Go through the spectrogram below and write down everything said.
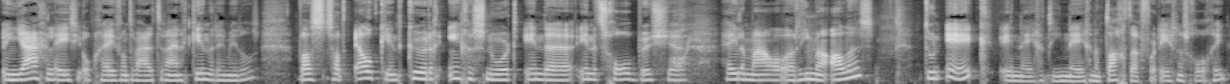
een jaar geleden opgegeven, want er waren te weinig kinderen inmiddels, was, zat elk kind keurig ingesnoerd in, de, in het schoolbusje. Helemaal eh, riemen, alles. Toen ik in 1989 voor het eerst naar school ging,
